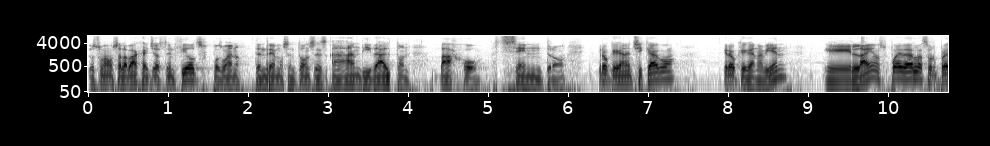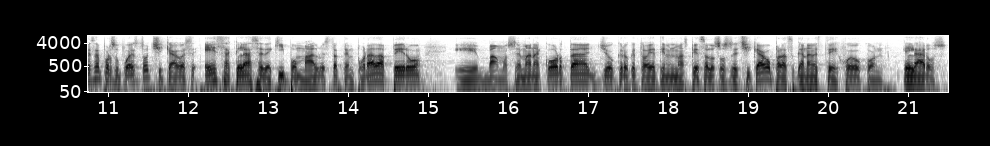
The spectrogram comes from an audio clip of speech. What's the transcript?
Lo sumamos a la baja de Justin Fields. Pues bueno, tendremos entonces a Andy Dalton bajo centro. Creo que gana Chicago creo que gana bien. Eh, Lions puede dar la sorpresa, por supuesto. Chicago es esa clase de equipo malo esta temporada, pero eh, vamos, semana corta. Yo creo que todavía tienen más piezas los Osos de Chicago para ganar este juego con claros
